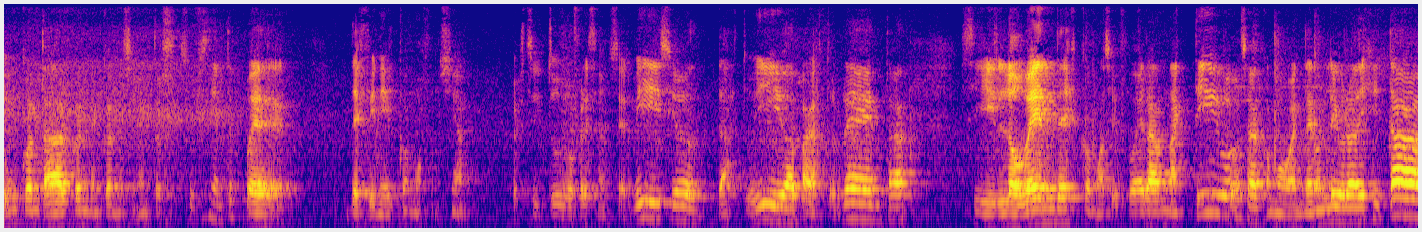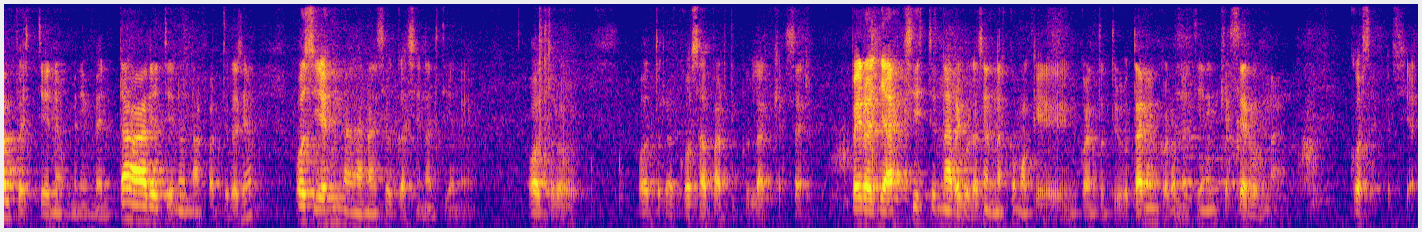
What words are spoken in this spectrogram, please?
un contador con el conocimiento suficiente puede definir cómo funciona. Pues si tú ofreces un servicio, das tu IVA, pagas tu renta, si lo vendes como si fuera un activo, o sea, como vender un libro digital, pues tiene un inventario, tiene una facturación, o si es una ganancia ocasional, tiene otro, otra cosa particular que hacer. Pero ya existe una regulación, no es como que en cuanto a tributario en Colombia tienen que hacer una cosa especial.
